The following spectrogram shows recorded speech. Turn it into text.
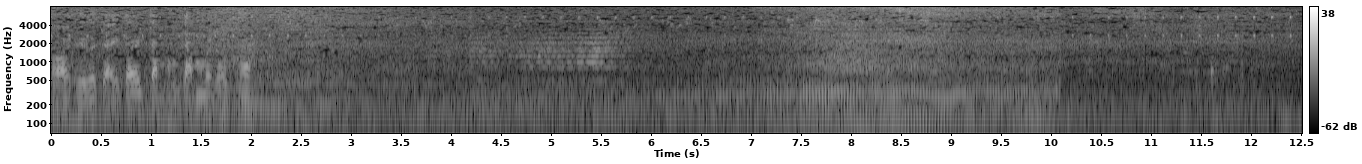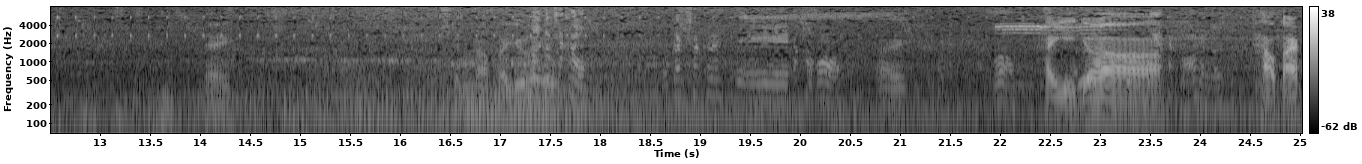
rồi thì nó chạy tới trăm phần trăm mới được ha. Đây. Trình nộp lại dữ liệu. Đây. Thấy gì chưa? thao tác.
